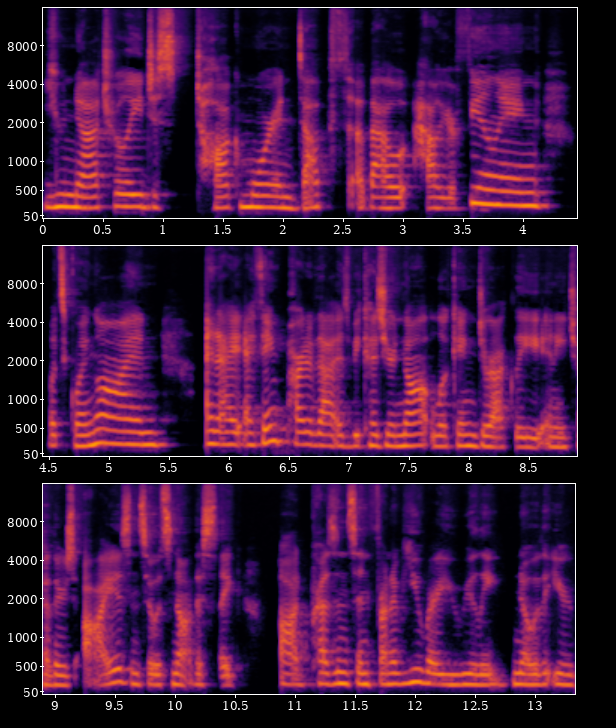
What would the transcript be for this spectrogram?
you naturally just talk more in depth about how you're feeling, what's going on. And I, I, think part of that is because you're not looking directly in each other's eyes. And so it's not this like odd presence in front of you where you really know that you're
